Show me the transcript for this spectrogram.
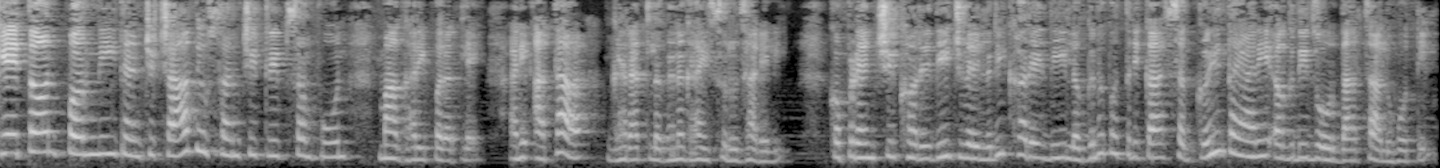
केतन पर्णी त्यांची चार दिवसांची ट्रिप संपवून माघारी परतले. आणि आता घरात लग्नघाई सुरू झालेली. कपड्यांची खरेदी ज्वेलरी खरेदी लग्नपत्रिका सगळी तयारी अगदी जोरदार चालू होती.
